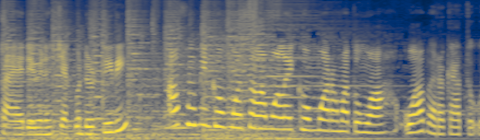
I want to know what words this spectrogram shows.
Saya Dewi Nasjak undur diri. Afu minkum wassalamualaikum warahmatullahi wabarakatuh.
